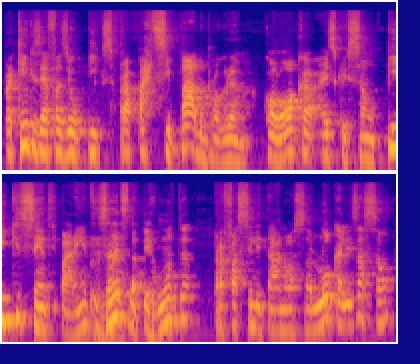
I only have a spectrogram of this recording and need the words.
Para quem quiser fazer o Pix para participar do programa, coloca a inscrição Pix, entre parênteses, antes da pergunta, para facilitar a nossa localização.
